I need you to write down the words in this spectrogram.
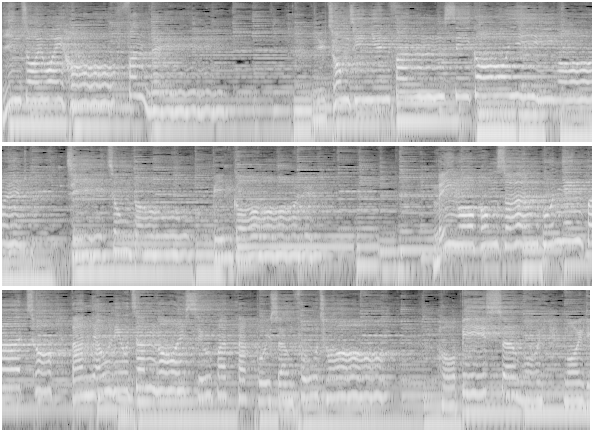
现在为何分离？如从前缘份是个意外，始终都变改。你我碰上本应不错，但有了真爱，少不得背上苦楚，何必相爱？爱了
